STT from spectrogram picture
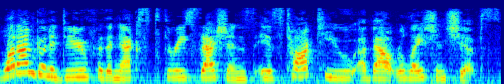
what I'm going to do for the next three sessions is talk to you about relationships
